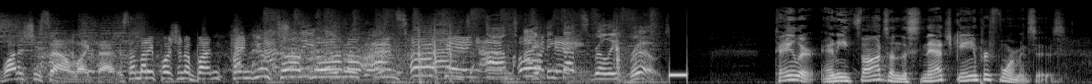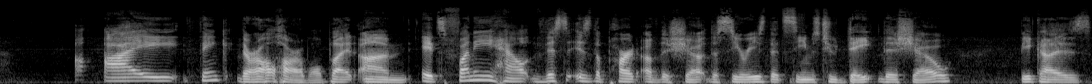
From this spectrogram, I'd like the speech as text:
Why does she sound like that? Is somebody pushing a button? Can you talk Actually, normal? I'm talking! and, I'm um, talking! I think that's really rude. Taylor, any thoughts on the Snatch Game performances? I think they're all horrible, but um, it's funny how this is the part of the show, the series that seems to date this show, because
